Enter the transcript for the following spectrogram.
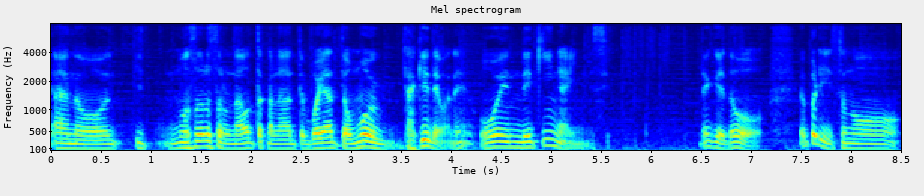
あのもうそろそろ治ったかなってぼやって思うだけではね応援できないんですよ。だけどやっぱりその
